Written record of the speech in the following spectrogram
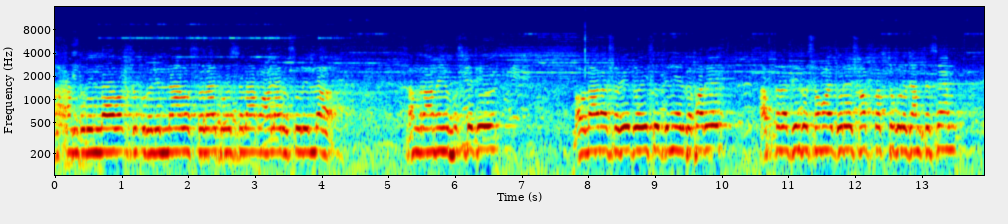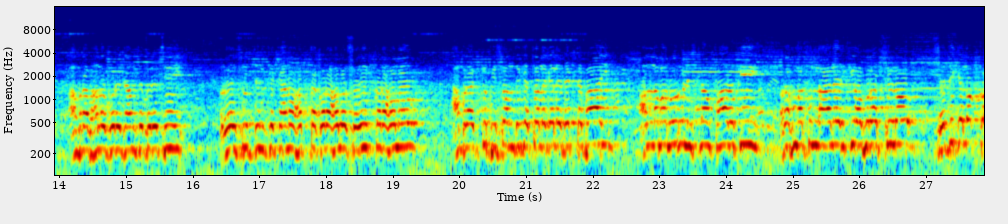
الحمد لله والشكر لله والصلاة والسلام على رسول الله সংগ্রামে উপস্থিতি মৌলানা শহীদ রহিসুদ্দিনের ব্যাপারে আপনারা দীর্ঘ সময় ধরে সব তথ্যগুলো জানতেছেন আমরা ভালো করে জানতে পেরেছি রহিসুদ্দিনকে কেন হত্যা করা হলো শহীদ করা হলো আমরা একটু পিছন দিকে চলে গেলে দেখতে পাই আল্লামা নুরুল ইসলাম ফারুকি রহমাতুল্লাহ আলের কি অপরাধ ছিল? সেদিকে লক্ষ্য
